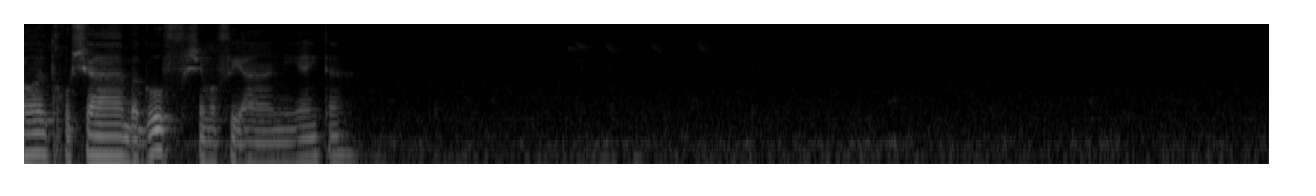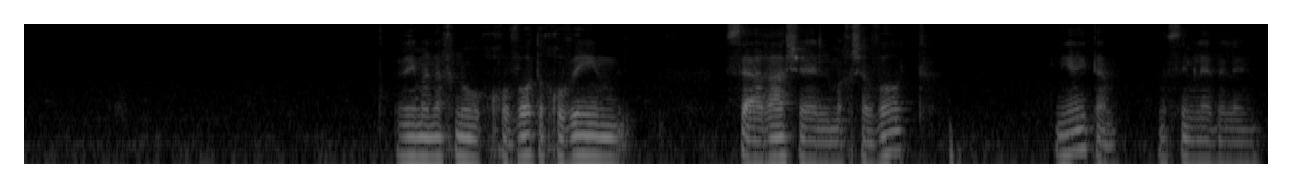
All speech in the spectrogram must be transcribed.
כל תחושה בגוף שמופיעה, נהיה איתה. ואם אנחנו חוות או חווים סערה של מחשבות, נהיה איתם, נשים לב אליהם.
